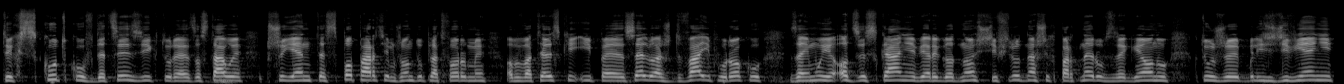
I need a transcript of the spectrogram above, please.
tych skutków decyzji, które zostały przyjęte z poparciem rządu Platformy Obywatelskiej i PSL-u. Aż dwa i pół roku zajmuje odzyskanie wiarygodności wśród naszych partnerów z regionu, którzy byli zdziwieni,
